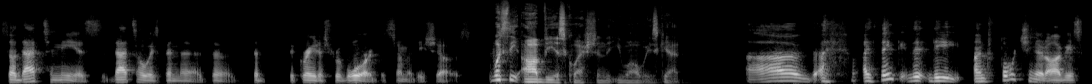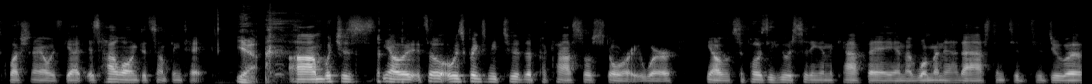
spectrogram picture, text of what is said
so that to me is that's always been the the the, the greatest reward with some of these shows What's the obvious question that you always get? uh i I think the, the unfortunate obvious question i always get is how long did something take Yeah. um, which is you know it's always brings me to the Picasso story where you know supposedly he was sitting in a cafe and a woman had asked him to to do a,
